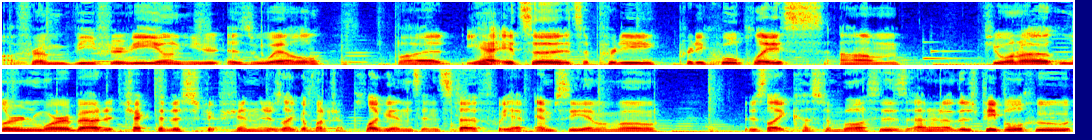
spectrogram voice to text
uh, from V4V on here as well. But yeah, it's a it's a pretty pretty cool place. Um, if you want to learn more about it, check the description. There's like a bunch of plugins and stuff. We have MCMMO. There's like custom bosses. I don't know. There's people who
